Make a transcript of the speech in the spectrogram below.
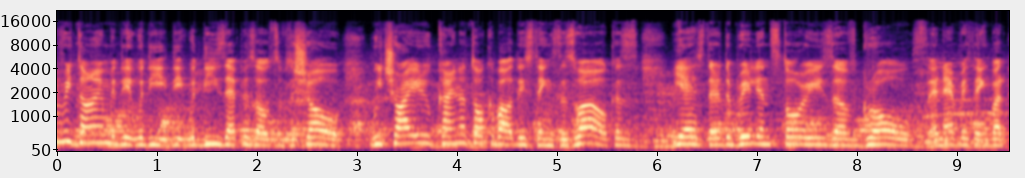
every time with the, with the, the with these episodes of the show we try to kind of talk about these things as well because yes they're the brilliant stories of growth and everything but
